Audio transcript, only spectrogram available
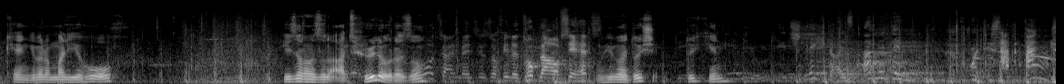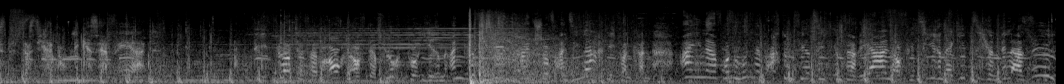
Okay, dann gehen wir doch mal hier hoch. Hier ist auch noch so eine Art Höhle oder so. Sie Sie wir hier mal durch, durchgehen? Schlechter als alle denken. Und es hat Angst, dass die Republik es erfährt. Die Flotte verbraucht auf der Flucht vor ihren Angriffen mehr Treibstoff, als sie nachliefern kann. Einer von 148 imperialen Offizieren ergibt sich und will Asyl.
